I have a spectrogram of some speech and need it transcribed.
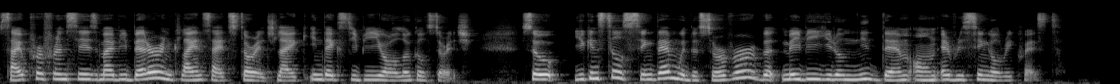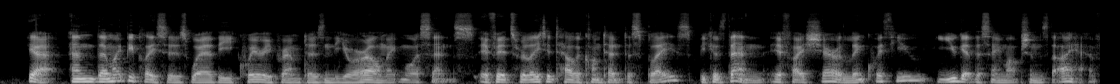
Site preferences might be better in client-side storage like IndexedDB or local storage. So you can still sync them with the server, but maybe you don't need them on every single request. Yeah, and there might be places where the query parameters in the URL make more sense if it's related to how the content displays, because then if I share a link with you, you get the same options that I have.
